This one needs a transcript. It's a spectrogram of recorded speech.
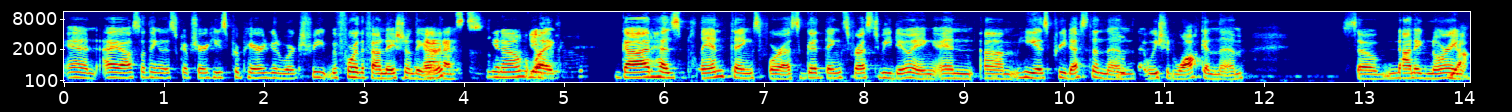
and i also think of the scripture he's prepared good works for you before the foundation of the yes. earth you know yep. like god has planned things for us good things for us to be doing and um, he has predestined them that we should walk in them so not ignoring yeah.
